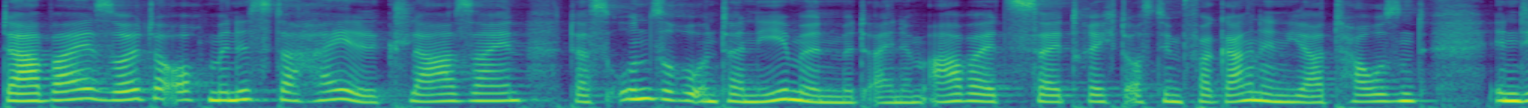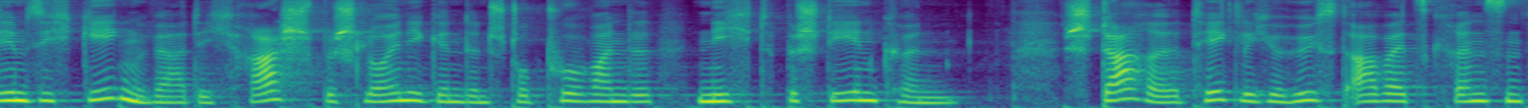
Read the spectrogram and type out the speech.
dabei sollte auch Minister Heil klar sein, dass unsere Unternehmen mit einem Arbeitszeitrecht aus dem vergangenen Jahrtausend, in dem sich gegenwärtig rasch beschleunigenden Strukturwandel nicht bestehen können. Starre tägliche Höchstarbeitsgrenzen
